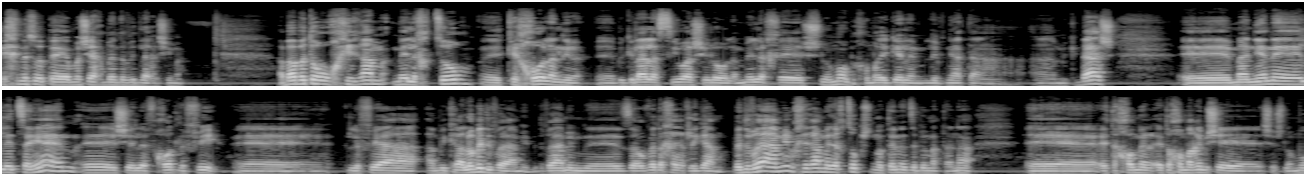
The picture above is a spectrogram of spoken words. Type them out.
הכניסו את אה, משיח בן דוד לרשימה. הבא בתור הוא חירם מלך צור, ככל הנראה, בגלל הסיוע שלו למלך שלמה בחומרי גלם לבניית המקדש. מעניין לציין שלפחות לפי, לפי המקרא, לא בדברי הימים, בדברי הימים זה עובד אחרת לגמרי. בדברי הימים חירם מלך צור פשוט נותן את זה במתנה את, החומר, את החומרים ש, ששלמה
